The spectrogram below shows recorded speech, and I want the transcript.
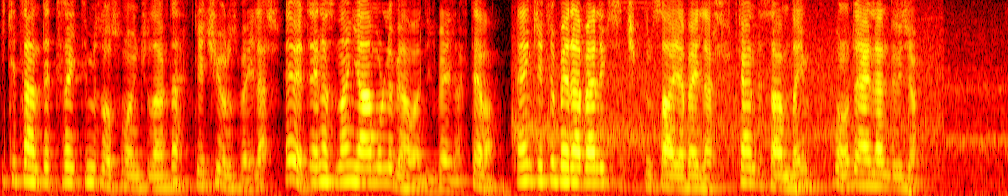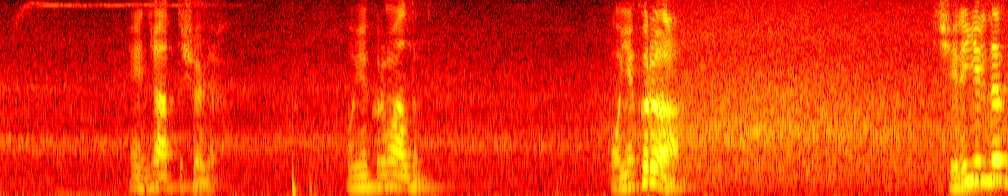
İki tane de trade'imiz olsun oyuncularda. Geçiyoruz beyler. Evet en azından yağmurlu bir hava değil beyler. Devam. En kötü beraberlik için çıktım sahaya beyler. Kendi sahamdayım. Bunu değerlendireceğim. Henry attı şöyle. Onyekurumu aldım. Onyekuru. İçeri girdim.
